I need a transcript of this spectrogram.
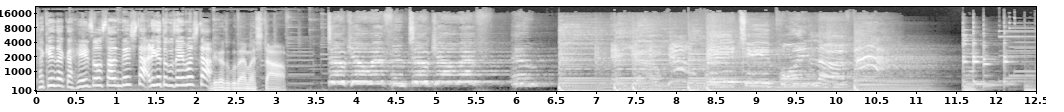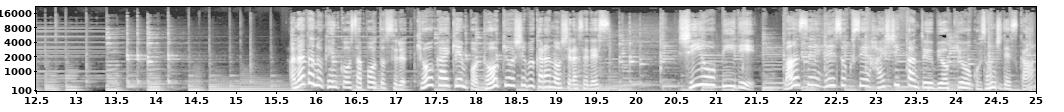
竹中平蔵さんでした。ありがとうございました。ありがとうございました。あなたの健康をサポートする協会憲法東京支部からのお知らせです。COPD 慢性閉塞性肺疾患という病気をご存知ですか？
